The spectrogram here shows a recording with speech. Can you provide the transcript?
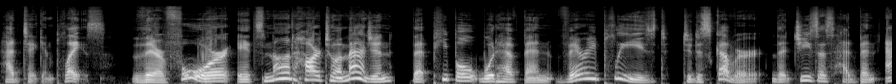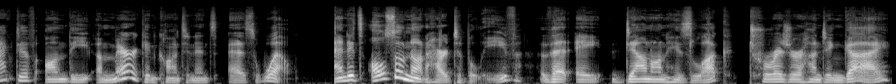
had taken place. Therefore, it's not hard to imagine that people would have been very pleased to discover that Jesus had been active on the American continents as well. And it's also not hard to believe that a down on his luck, treasure hunting guy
